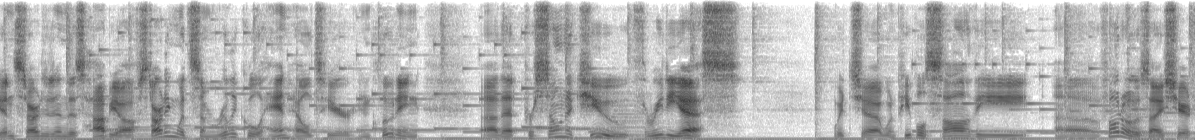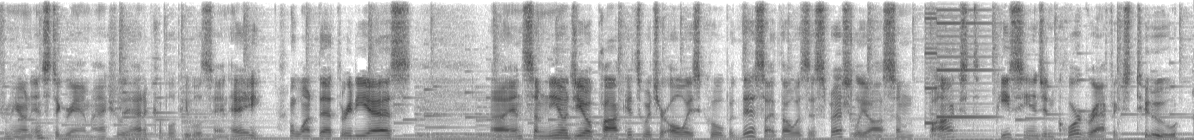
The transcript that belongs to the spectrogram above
Getting started in this hobby off, starting with some really cool handhelds here, including uh, that Persona Q 3DS, which uh, when people saw the uh, photos I shared from here on Instagram, I actually had a couple of people saying, hey, I want that 3DS, uh, and some Neo Geo Pockets, which are always cool, but this I thought was especially awesome, boxed PC Engine CoreGrafx 2,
